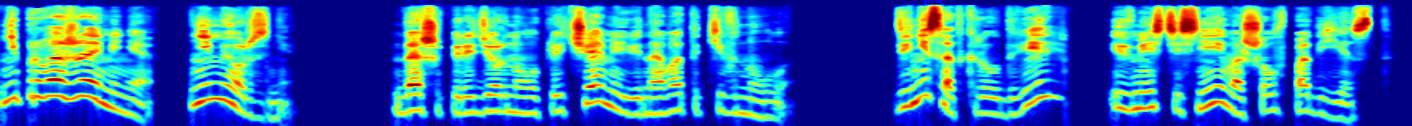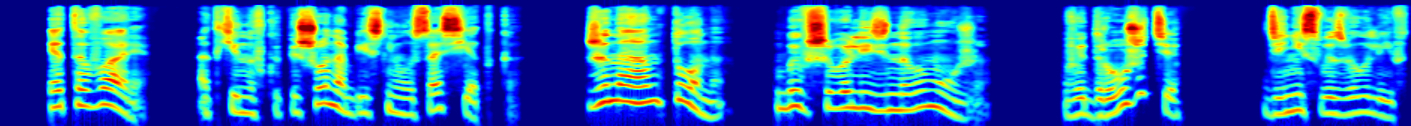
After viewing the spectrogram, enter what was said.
«Не провожай меня, не мерзни». Даша передернула плечами и виновато кивнула. Денис открыл дверь и вместе с ней вошел в подъезд. «Это Варя», — откинув капюшон, объяснила соседка. «Жена Антона, бывшего Лизиного мужа. Вы дружите?» Денис вызвал лифт.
